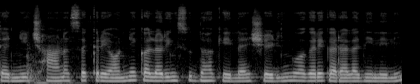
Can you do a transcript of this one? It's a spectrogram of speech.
त्यांनी छान असं क्रेऑनने कलरिंगसुद्धा केलं आहे शेडिंग वगैरे करायला दिलेली.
